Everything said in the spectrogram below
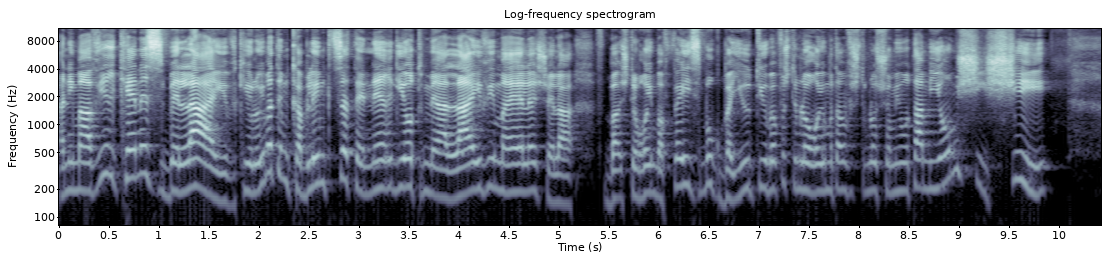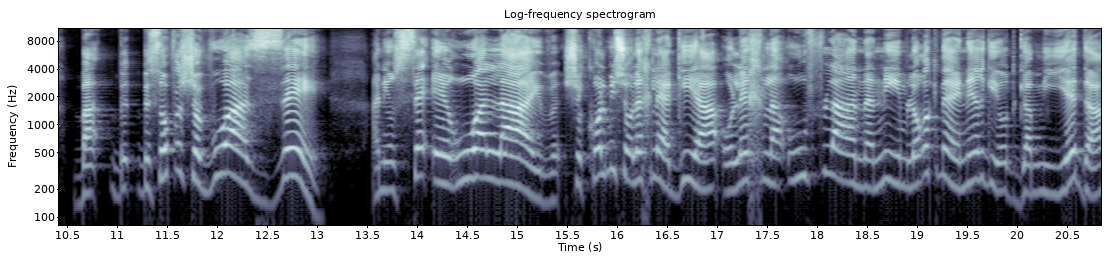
אני מעביר כנס בלייב, כאילו אם אתם מקבלים קצת אנרגיות מהלייבים האלה של ה... שאתם רואים בפייסבוק, ביוטיוב, איפה שאתם לא רואים אותם, איפה שאתם לא שומעים אותם, יום שישי, ב... ב... בסוף השבוע הזה, אני עושה אירוע לייב, שכל מי שהולך להגיע הולך לעוף לעננים, לא רק מהאנרגיות, גם מידע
